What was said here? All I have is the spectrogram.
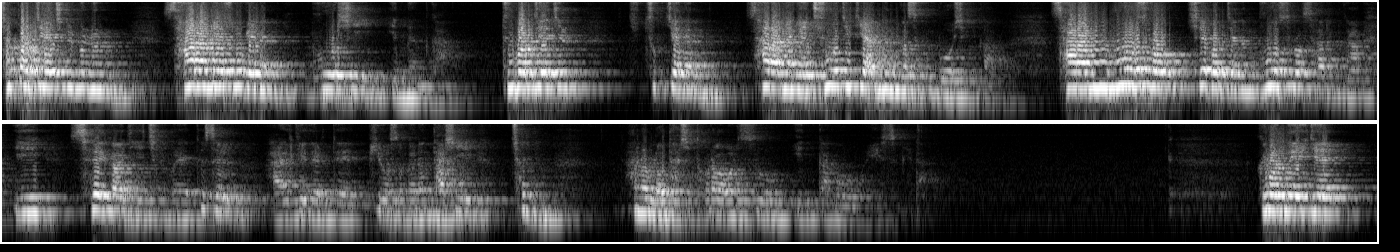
첫 번째 질문은 사람의 속에는 무엇이 있는가? 두 번째 숙제는 사람에게 주어지지 않는 것은 무엇인가? 사람은 무엇으로, 세 번째는 무엇으로 사는가? 이 세 가지 질문의 뜻을 알게 될 때, 비로소 너는 다시 천, 하늘로 다시 돌아올 수 있다고 했습니다. 그런데 이제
